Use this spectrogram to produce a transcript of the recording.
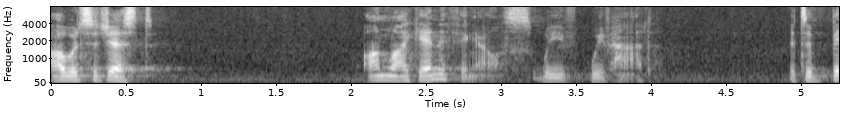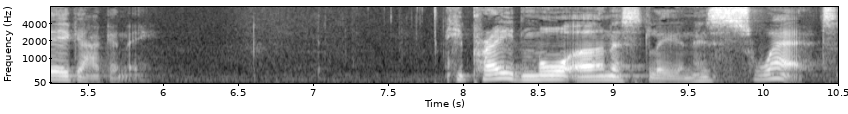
I would suggest, unlike anything else we've, we've had. It's a big agony he prayed more earnestly, and his sweat,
